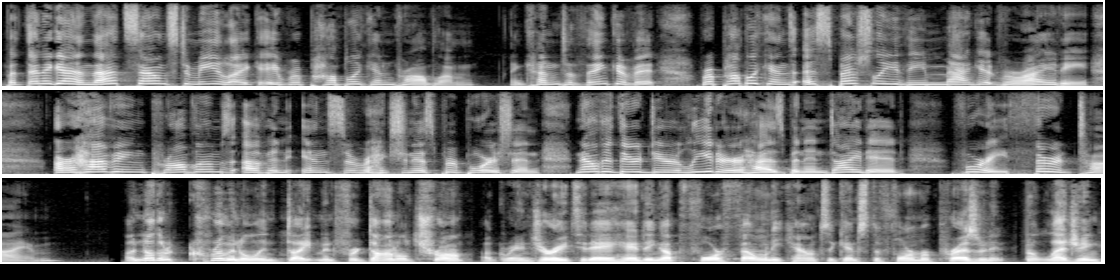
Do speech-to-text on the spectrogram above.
But then again, that sounds to me like a Republican problem. And come to think of it, Republicans, especially the maggot variety, are having problems of an insurrectionist proportion now that their dear leader has been indicted for a third time. Another criminal indictment for Donald Trump. A grand jury today handing up four felony counts against the former president, alleging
